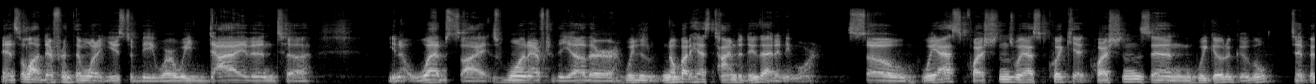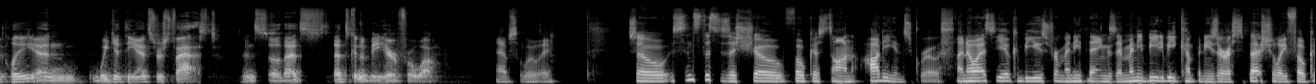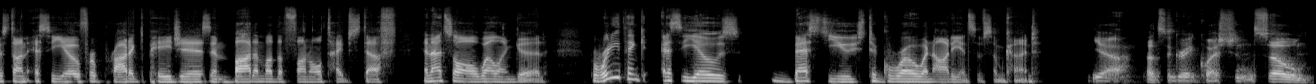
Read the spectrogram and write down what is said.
And it's a lot different than what it used to be, where we dive into you know websites one after the other. We nobody has time to do that anymore. So we ask questions, we ask quick hit questions, and we go to Google typically, and we get the answers fast. And so that's that's going to be here for a while. Absolutely. So, since this is a show focused on audience growth, I know SEO can be used for many things, and many B2B companies are especially focused on SEO for product pages and bottom of the funnel type stuff. And that's all well and good. But where do you think SEO's best used to grow an audience of some kind? Yeah, that's a great question. So,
